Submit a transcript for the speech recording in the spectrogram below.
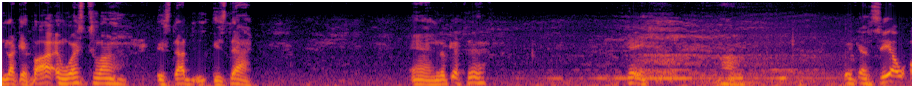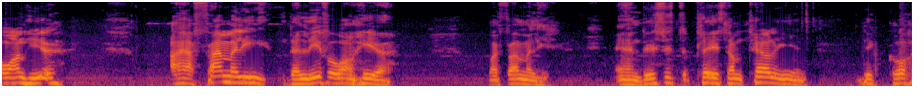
like a bar and restaurant is that is that. And look at this. Okay. Um, we can see around here. I have family that live around here. My family. And this is the place I'm telling you. They call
